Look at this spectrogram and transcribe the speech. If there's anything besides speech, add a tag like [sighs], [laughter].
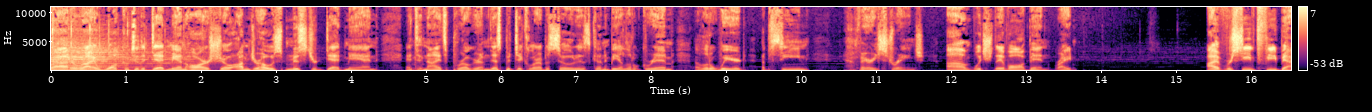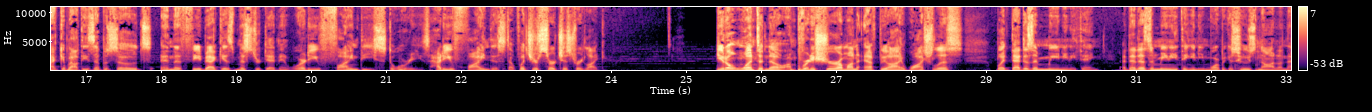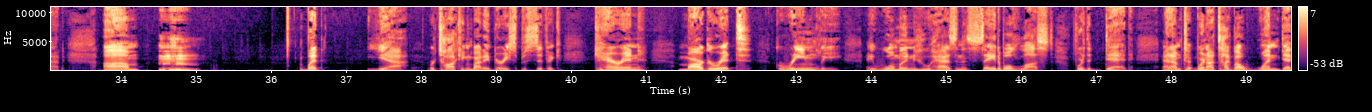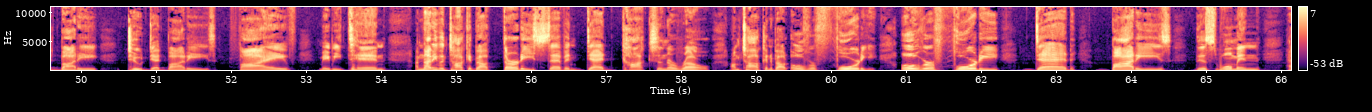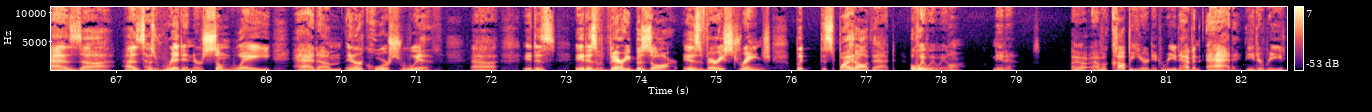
right, all right. Welcome to the Dead Man Horror Show. I'm your host, Mr. Dead Man. And tonight's program, this particular episode is going to be a little grim, a little weird, obscene, very strange, um, which they've all been, right? I've received feedback about these episodes, and the feedback is Mr. Deadman, where do you find these stories? How do you find this stuff? What's your search history like? You don't want to know. I'm pretty sure I'm on the FBI watch list, but that doesn't mean anything. That doesn't mean anything anymore because who's not on that? Um, [clears throat] but yeah, we're talking about a very specific Karen Margaret Greenlee, a woman who has an insatiable lust for the dead. And I'm t- we're not talking about one dead body, two dead bodies, five, maybe 10. I'm not even talking about 37 dead cocks in a row. I'm talking about over 40. Over 40 dead bodies this woman has uh, has has ridden or some way had um, intercourse with. Uh, it is it is very bizarre. It is very strange. But despite all that, oh wait wait wait, hold on, need a I have a copy here. Need to read. I have an ad. Need to read.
